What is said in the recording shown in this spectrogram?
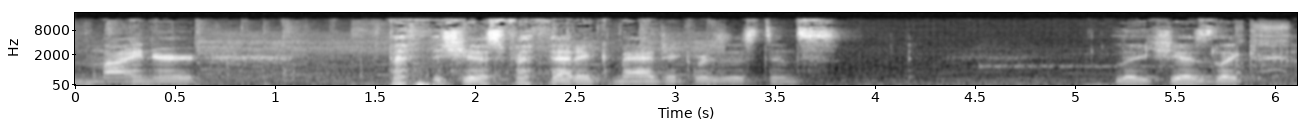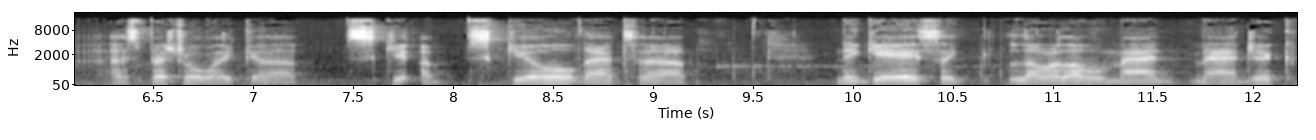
minor. She has pathetic magic resistance like she has like a special like uh, skill a skill that uh, negates like lower level mag- magic,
